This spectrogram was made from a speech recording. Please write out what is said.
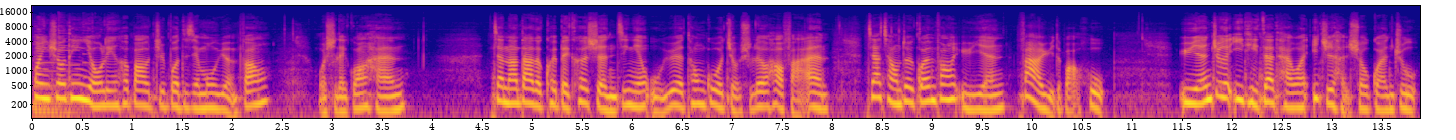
欢迎收听由联合报直播的节目《远方》，我是雷光涵。加拿大的魁北克省今年五月通过九十六号法案，加强对官方语言法语的保护。语言这个议题在台湾一直很受关注，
